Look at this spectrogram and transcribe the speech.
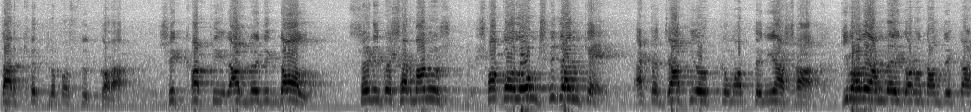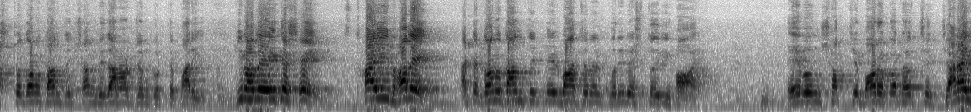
তার ক্ষেত্র প্রস্তুত করা। শিক্ষার্থী, রাজনৈতিক দল, শ্রেণি পেশার মানুষ, সকল অংশীজনকে একটা জাতীয় ঐক্যমত্যে নিয়ে আসা। কীভাবে আমরা এই গণতান্ত্রিক রাষ্ট্র, গণতান্ত্রিক সংবিধান অর্জন করতে পারি? কীভাবে এই দেশে স্থায়ীভাবে একটা গণতান্ত্রিক নির্বাচনের পরিবেশ তৈরি হয়? এবং সবচেয়ে বড় কথা হচ্ছে, যারাই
